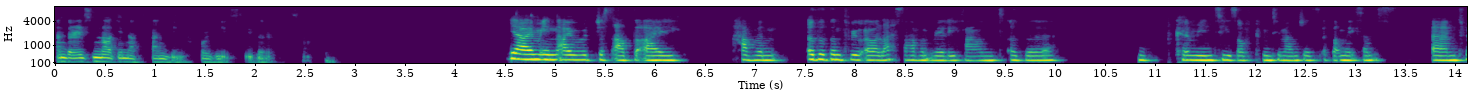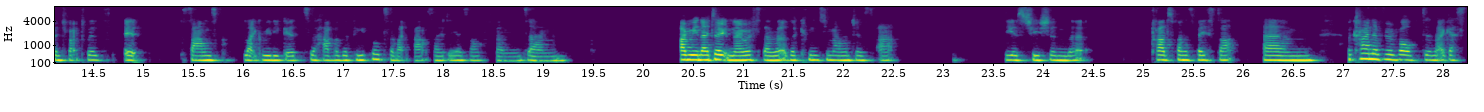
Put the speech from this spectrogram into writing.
And there is not enough funding for this either. So. Yeah, I mean, I would just add that I haven't, other than through OLS, I haven't really found other communities of community managers, if that makes sense, um, to interact with. It sounds like really good to have other people to like bounce ideas off. And um, I mean, I don't know if there are other community managers at the institution that CloudSpan is based at. Um, I'm kind of involved in, I guess,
